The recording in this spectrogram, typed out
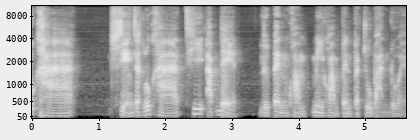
ลูกค้าเสียงจากลูกค้าที่อัปเดตหรือเป็นความมีความเป็นปัจจุบันด้วย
